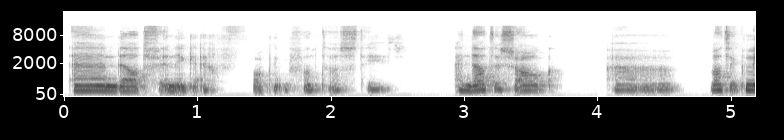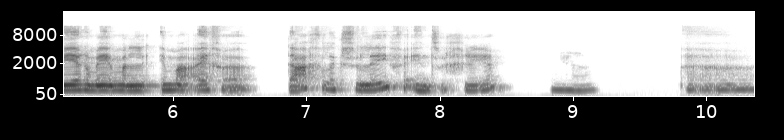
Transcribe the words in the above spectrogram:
En dat vind ik echt fucking fantastisch. En dat is ook uh, wat ik meer en meer in mijn, in mijn eigen dagelijkse leven integreer. Ja. Uh,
